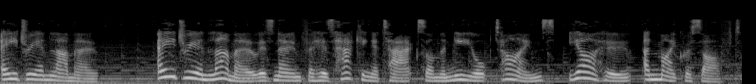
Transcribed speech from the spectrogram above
Adrian Lamo. Adrian Lamo is known for his hacking attacks on the New York Times, Yahoo, and Microsoft.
